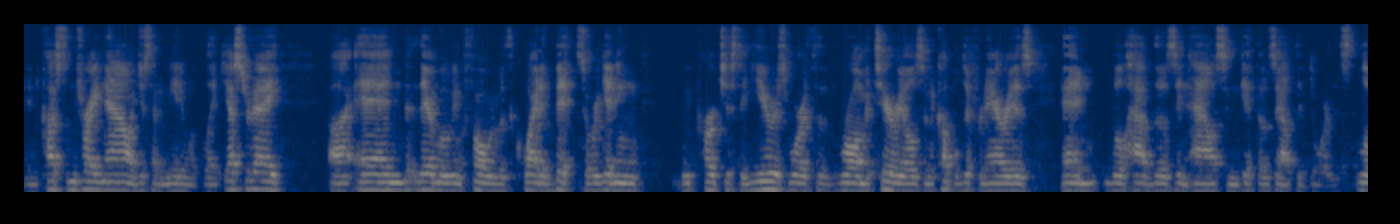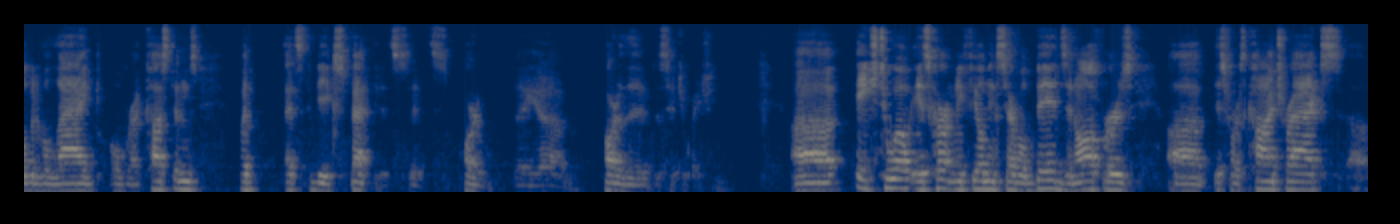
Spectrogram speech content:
in customs right now. I just had a meeting with Blake yesterday, uh, and they're moving forward with quite a bit. So we're getting, we purchased a year's worth of raw materials in a couple different areas, and we'll have those in house and get those out the door. There's a little bit of a lag over at customs, but that's to be expected. It's it's part of the uh, part of the, the situation. Uh, H2O is currently fielding several bids and offers. Uh, as far as contracts, uh,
